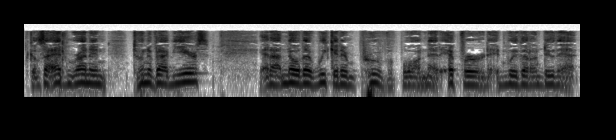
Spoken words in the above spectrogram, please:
because I hadn't run in 25 years. And I know that we can improve upon that effort, and we're going to do that.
